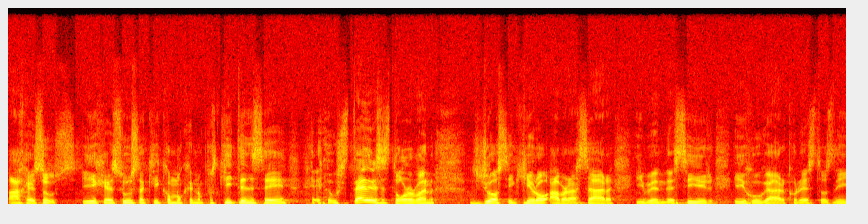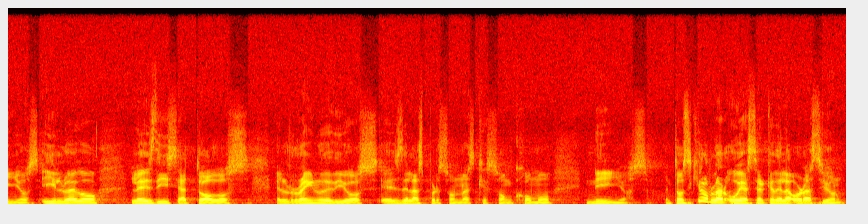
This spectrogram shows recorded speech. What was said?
a Jesús. Y Jesús aquí como que, no, pues quítense, ustedes estorban, yo sí quiero abrazar y bendecir y jugar con estos niños. Y luego les dice a todos, el reino de Dios es de las personas que son como niños. Entonces quiero hablar hoy acerca de la oración.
